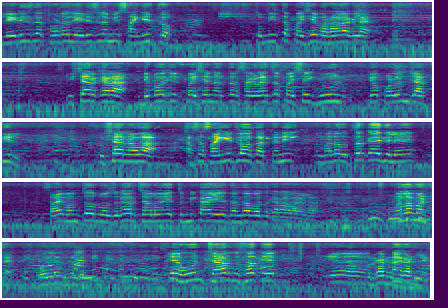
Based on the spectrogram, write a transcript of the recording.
लेडीजला थोडं लेडीजला मी सांगितलो. तुम्ही इथं पैसे भरा लागलाय. विचार करा. डिपॉझिट पैसे नंतर सगळ्यांचे पैसे घेऊन ते पळून जातील. हुशार राहा. असं सांगितलं होतं. त्यांनी मला उत्तर काय दिले? साहेब आमचा रोजगार चालू आहे. तुम्ही काय हे धंदा बंद करायला लागला? मला म्हटलंय. हे होऊन चार दिवसात हे घटना घडल्या.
